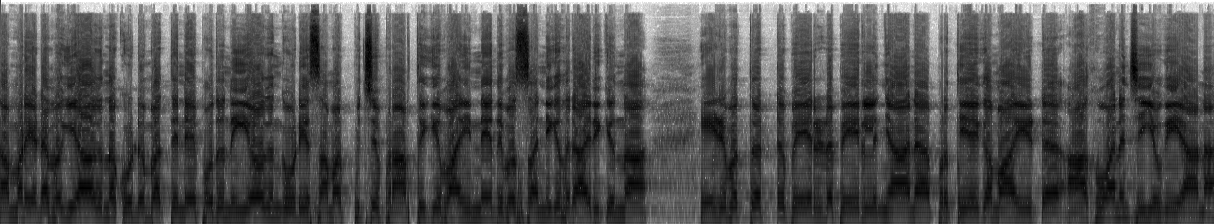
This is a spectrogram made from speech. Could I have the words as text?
നമ്മുടെ ഇടവകയാകുന്ന കുടുംബത്തിന്റെ പൊതുനിയോഗം കൂടി സമർപ്പിച്ച് പ്രാർത്ഥിക്കുവാൻ ഇന്നേ ദിവസം സന്നിഹിതരായിരിക്കുന്ന എഴുപത്തെട്ട് പേരുടെ പേരിൽ ഞാൻ പ്രത്യേകമായിട്ട് ആഹ്വാനം ചെയ്യുകയാണ്.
